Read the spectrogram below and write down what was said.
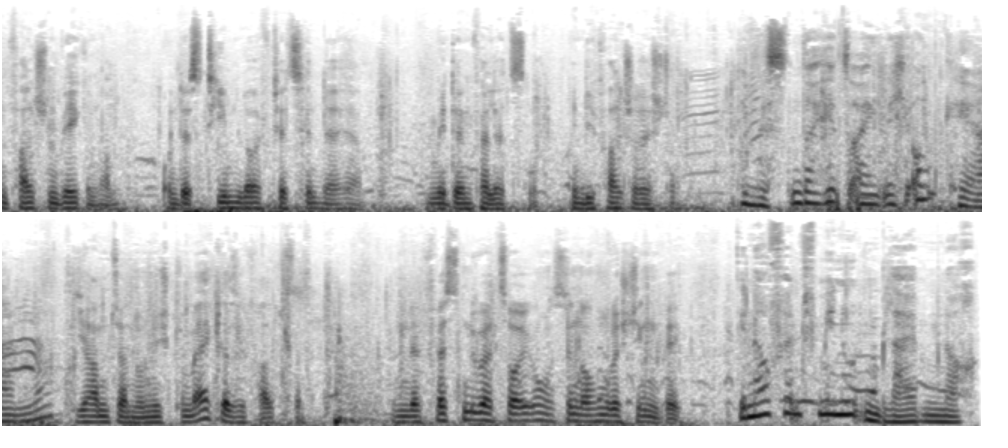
einen falschen Weg genommen. Und das Team läuft jetzt hinterher mit den Verletzten in die falsche Richtung. Die müssten doch jetzt eigentlich umkehren, ne? Die haben es ja noch nicht gemerkt, dass sie falsch sind. In der festen Überzeugung sind sie auf dem richtigen Weg. Genau fünf Minuten bleiben noch,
